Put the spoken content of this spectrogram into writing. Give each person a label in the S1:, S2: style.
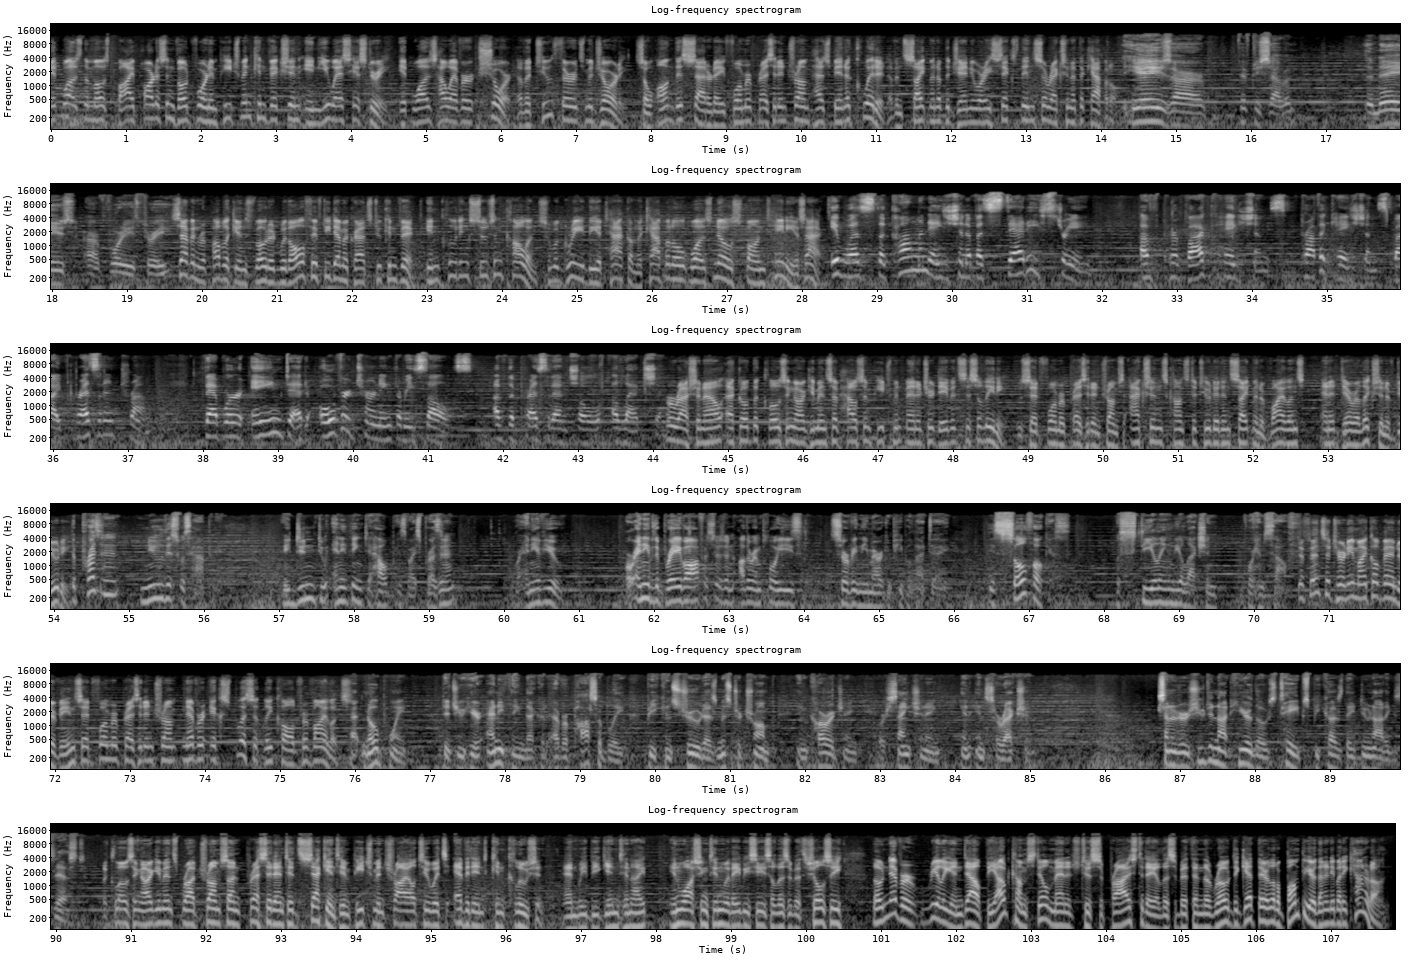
S1: It was the most bipartisan vote for an impeachment conviction in U.S. history. It was, however, short of a two thirds majority. So on this Saturday, former President Trump has been acquitted of incitement of the January 6th insurrection at the Capitol.
S2: The yeas are 57. The nays are 43.
S1: Seven Republicans voted with all 50 Democrats to convict, including Susan Collins, who agreed the attack on the Capitol was no spontaneous act.
S3: It was the culmination of a steady stream of provocations, provocations by President Trump that were aimed at overturning the results of the presidential election.
S1: Her rationale echoed the closing arguments of House impeachment manager David Cicilline, who said former President Trump's actions constituted incitement of violence and a dereliction of duty.
S4: The president knew this was happening. He didn't do anything to help his vice president or any of you or any of the brave officers and other employees serving the American people that day. His sole focus was stealing the election for himself.
S1: Defense attorney Michael van der Veen said former President Trump never explicitly called for violence.
S5: At no point did you hear anything that could ever possibly be construed as Mr. Trump encouraging or sanctioning an insurrection. Senators, you did not hear those tapes because they do not exist.
S1: The closing arguments brought Trump's unprecedented second impeachment trial to its evident conclusion. And we begin tonight in Washington with ABC's Elizabeth Schulze. Though never really in doubt, the outcome still managed to surprise today, Elizabeth, and the road to get there a little bumpier than anybody counted on.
